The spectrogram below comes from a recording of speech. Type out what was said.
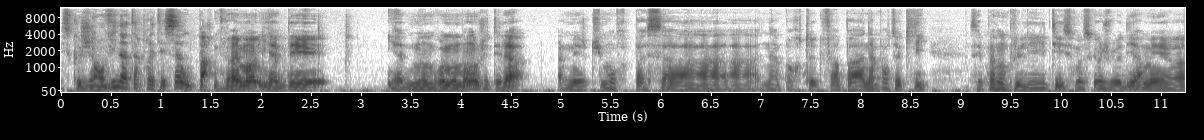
est-ce que j'ai envie d'interpréter ça ou pas? Vraiment, il y a des, il y a de nombreux moments où j'étais là, ah mais tu montres pas ça à, à n'importe, enfin pas à n'importe qui. C'est pas non plus l'élitisme ce que je veux dire, mais euh,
